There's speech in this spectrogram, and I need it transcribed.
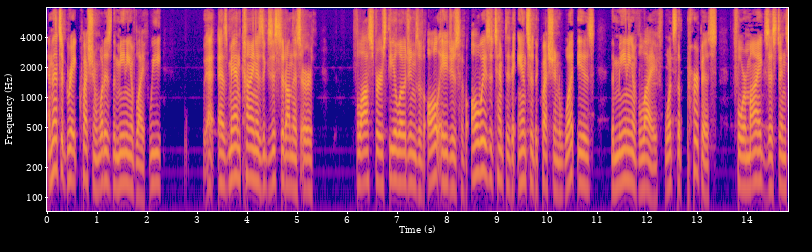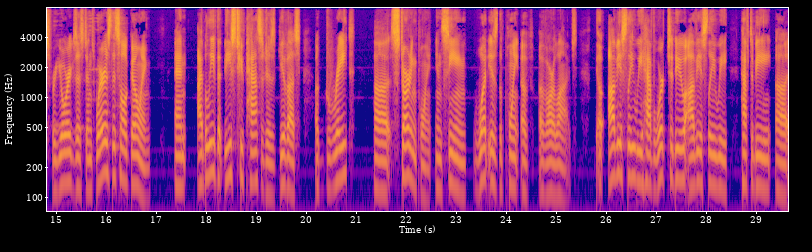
And that's a great question. What is the meaning of life? We, as mankind has existed on this earth, philosophers, theologians of all ages have always attempted to answer the question what is the meaning of life? What's the purpose for my existence, for your existence? Where is this all going? And I believe that these two passages give us a great uh, starting point in seeing what is the point of, of our lives. Uh, obviously, we have work to do. Obviously, we have to be uh,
